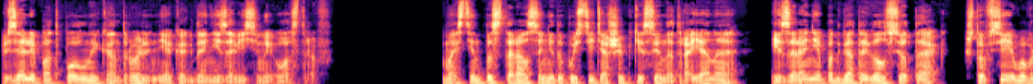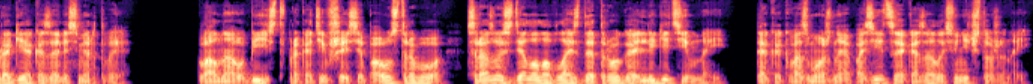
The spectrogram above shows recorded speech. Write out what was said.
взяли под полный контроль некогда независимый остров. Мастин постарался не допустить ошибки сына Трояна и заранее подготовил все так, что все его враги оказались мертвы. Волна убийств, прокатившаяся по острову, сразу сделала власть Детрога легитимной, так как возможная оппозиция оказалась уничтоженной.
